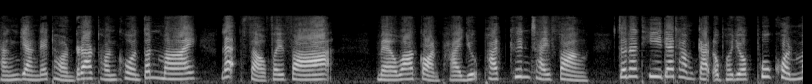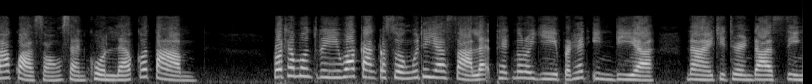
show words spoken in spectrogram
ทั้งยังได้ถอนรากถอนโคนต้นไม้ และเสาไฟฟ้า แม้ว่าก่อนพายุพัดขึ้นชายฝั่ง เจ้าหน้าที่ได้ทำการอพยพผู้คนมากกว่า 200,000 คนแล้วก็ตาม รัฐมนตรีว่าการกระทรวงวิทยาศาสตร์และเทคโนโลยีประเทศอินเดีย นายจิเทรนดาซิง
